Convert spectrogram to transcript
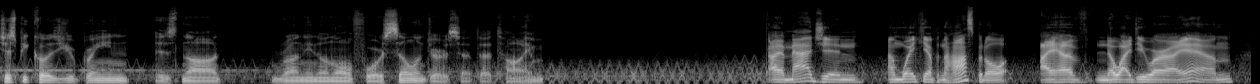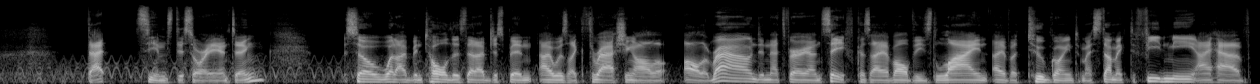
Just because your brain is not running on all four cylinders at that time. I imagine I'm waking up in the hospital. I have no idea where I am. That seems disorienting. So what I've been told is that I've just been I was like thrashing all all around and that's very unsafe because I have all these lines I have a tube going to my stomach to feed me. I have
